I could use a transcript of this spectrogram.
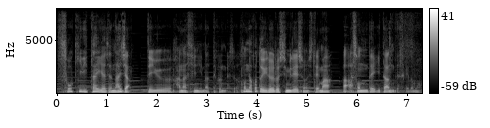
早期リタイアじゃないじゃんっていう話になってくるんですよ。そんなことをいろいろシミュレーションして、まあ、遊んでいたんですけども。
